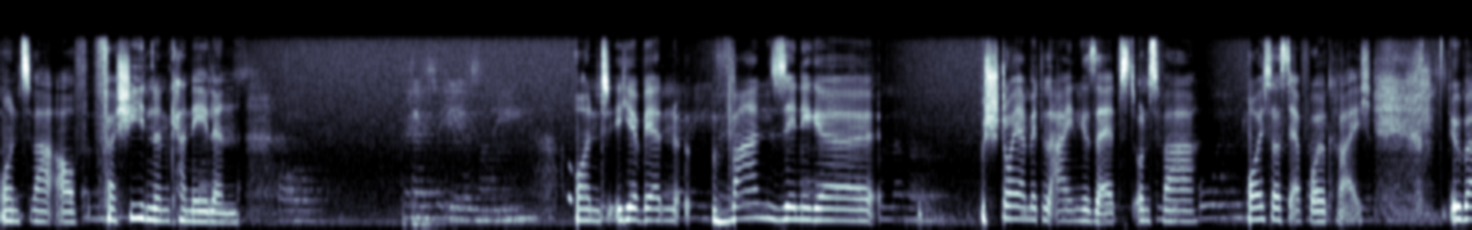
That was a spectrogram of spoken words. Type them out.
und zwar auf verschiedenen Kanälen. Und hier werden wahnsinnige Steuermittel eingesetzt, und zwar äußerst erfolgreich. Über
